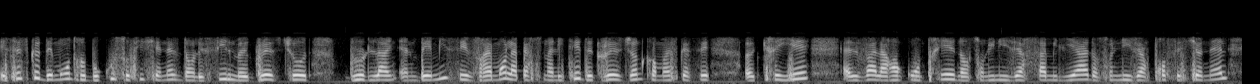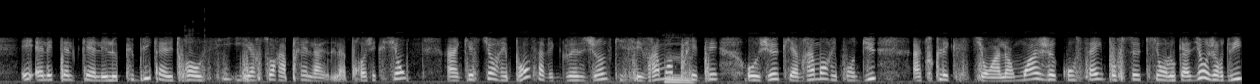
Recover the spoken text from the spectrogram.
Et c'est ce que démontre beaucoup Sophie Fiennes dans le film Grace Jones, Broodline and Bemi. C'est vraiment la personnalité de Grace Jones, comment est-ce qu'elle s'est euh, créée. Elle va la rencontrer dans son univers familial, dans son univers professionnel, et elle est telle qu'elle. Et le public a eu droit aussi, hier soir après la, la projection, un question-réponse avec Grace Jones qui s'est vraiment hmm. prêté au jeu, qui a vraiment répondu à toutes les questions. Alors moi, je conseille pour ceux qui ont l'occasion, aujourd'hui,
